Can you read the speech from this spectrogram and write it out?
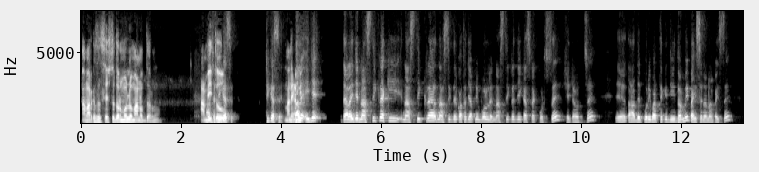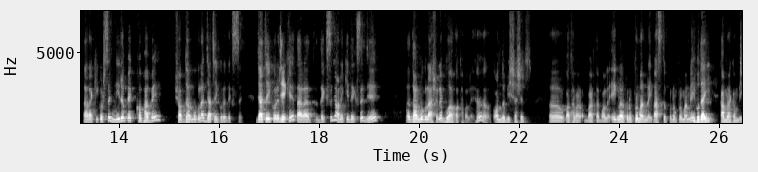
আমার কাছে শ্রেষ্ঠ ধর্ম হলো মানব ধর্ম। আমি আচ্ছা, তো ঠিক আছে। ঠিক আছে। মানে এই যে তাহলে যে নাস্তিকরা কি নাস্তিকরা নাস্তিকদের কথা যে আপনি বললেন নাস্তিকরা যে কাজটা করছে সেটা হচ্ছে তাদের পরিবার থেকে যে ধর্মই পাইছে না না পাইছে তারা কি করছে? নিরপেক্ষভাবে সব ধর্মগুলা যাচাই করে দেখছে। যাচাই করে দেখে তারা দেখছে যে অনেকেই দেখছে যে ধর্মগুলো আসলে ভুয়া কথা বলে হ্যাঁ? অন্ধবিশ্বাসের আহ, কথাবার্তা বলে। এগুলোর কোনো প্রমাণ নাই বাস্তব কোনো প্রমাণ নেই। হুদাই কামড়াকামড়ি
